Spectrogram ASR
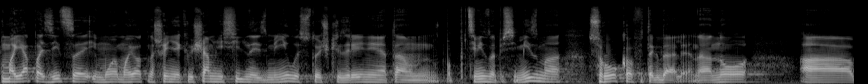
моя позиция и мое, мое отношение к вещам не сильно изменилось с точки зрения там, оптимизма, пессимизма, сроков и так далее. да. Но а,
